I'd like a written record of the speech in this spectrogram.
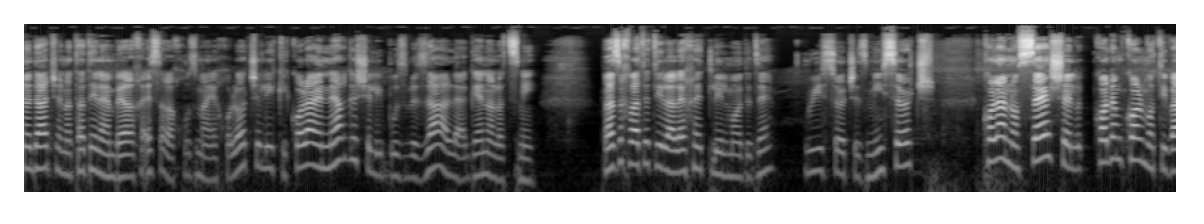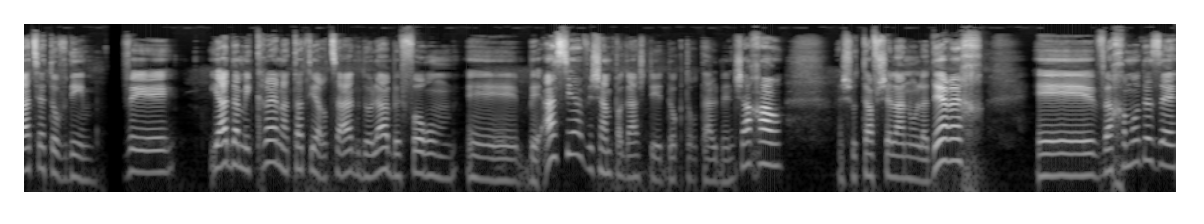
יודעת שנתתי להם בערך 10% מהיכולות שלי, כי כל האנרגיה שלי בוזבזה על להגן על עצמי. ואז החלטתי ללכת ללמוד את זה. Research is me search. כל הנושא של, קודם כל, מוטיבציית עובדים. יד המקרה נתתי הרצאה גדולה בפורום אה, באסיה, ושם פגשתי את דוקטור טל בן שחר, השותף שלנו לדרך. אה, והחמוד הזה,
